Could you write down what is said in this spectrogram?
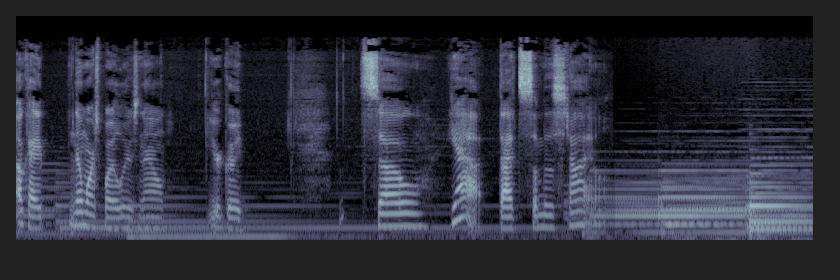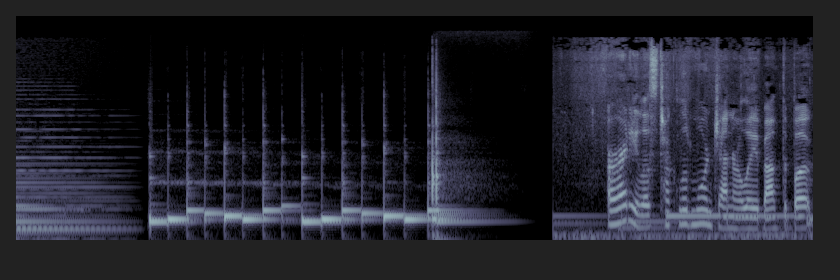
Okay, no more spoilers now. You're good. So, yeah, that's some of the style. Let's talk a little more generally about the book,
